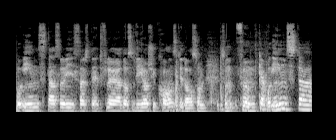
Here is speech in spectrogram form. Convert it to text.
På Insta så visas det ett flöde. Och så det görs ju konst idag som, som funkar på Insta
